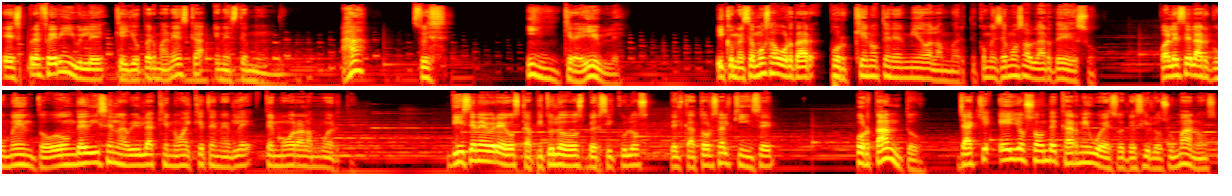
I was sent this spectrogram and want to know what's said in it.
es preferible que yo permanezca en este mundo. Ah, esto es increíble. Y comencemos a abordar por qué no tener miedo a la muerte. Comencemos a hablar de eso. ¿Cuál es el argumento? ¿Dónde dice en la Biblia que no hay que tenerle temor a la muerte? Dice en Hebreos capítulo 2 versículos del 14 al 15, Por tanto, ya que ellos son de carne y hueso, es decir, los humanos,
